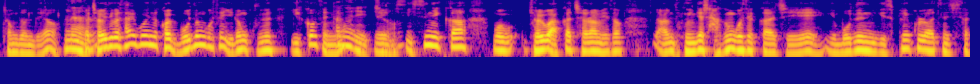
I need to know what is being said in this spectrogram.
정도인데요. 네. 그러니까 저희가 살고 있는 거의 모든 곳에 이런 구는 있거든요. 당연히 있죠. 예, 있- 있으니까 뭐 결국 아까처럼 해서 아, 굉장히 작은 곳에까지 이 모든 이 스프링클러 같은 시설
